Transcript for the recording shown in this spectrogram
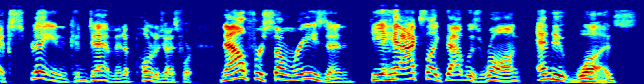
Explain, condemn, and apologize for. Now, for some reason, he acts like that was wrong, and it was,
